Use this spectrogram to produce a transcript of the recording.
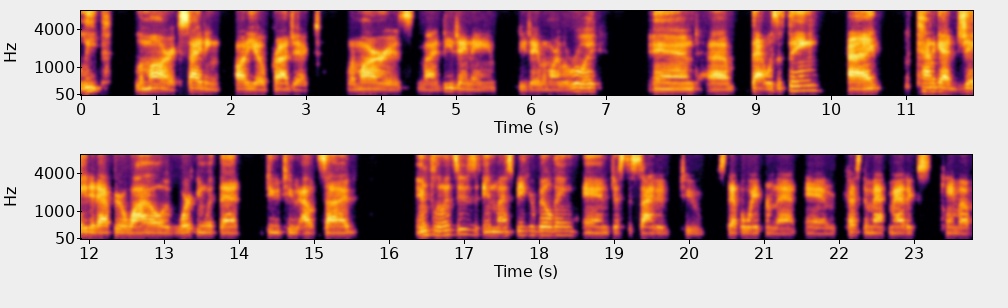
Leap Lamar Exciting Audio Project. Lamar is my DJ name, DJ Lamar Leroy, and um, that was a thing. I kind of got jaded after a while of working with that due to outside influences in my speaker building and just decided to step away from that. And custom mathematics came up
